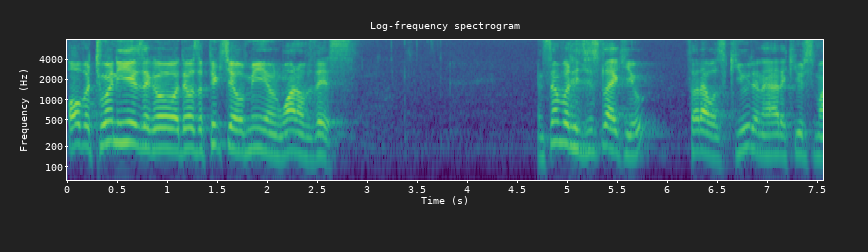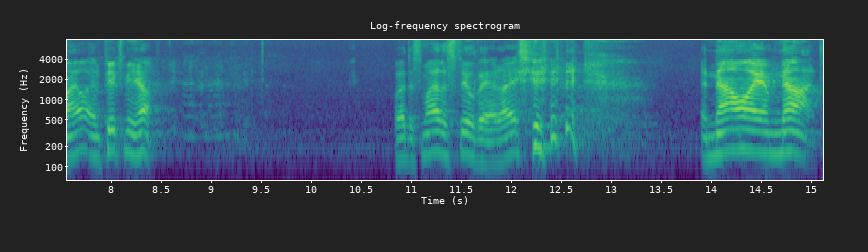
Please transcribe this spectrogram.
Over 20 years ago, there was a picture of me on one of this. And somebody just like you thought I was cute and I had a cute smile and picked me up. But the smile is still there, right? and now I am not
